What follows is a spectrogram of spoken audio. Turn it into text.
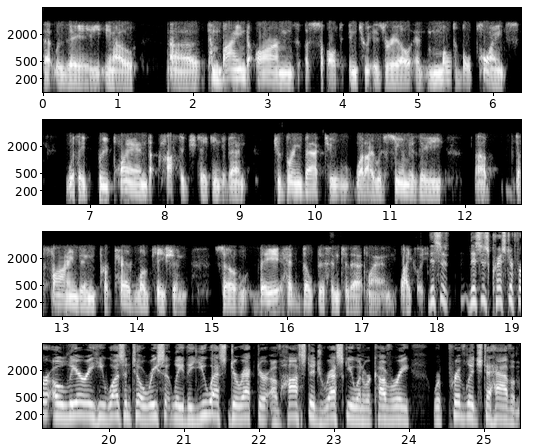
That was a you know uh, combined arms assault into Israel at multiple points with a pre-planned hostage-taking event to bring back to what I would assume is a uh, defined and prepared location. So they had built this into that plan, likely. This is this is Christopher O'Leary. He was until recently the U.S. Director of Hostage Rescue and Recovery. We're privileged to have him.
